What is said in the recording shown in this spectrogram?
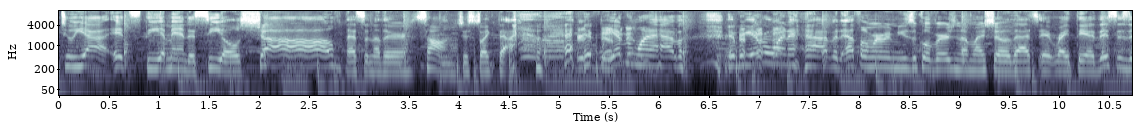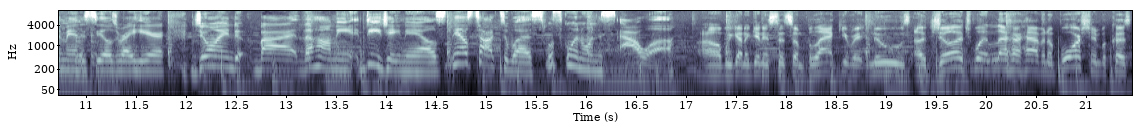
To ya. It's the Amanda Seal Show. That's another song, just like that. if we ever want to have, if we ever want to have an Ethel Merman musical version of my show, that's it right there. This is Amanda Seales right here, joined by the homie DJ Nailz. Nailz, talk to us. What's going on this hour? Uh, we're going to get into some Blackurate news. A judge wouldn't let her have an abortion because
